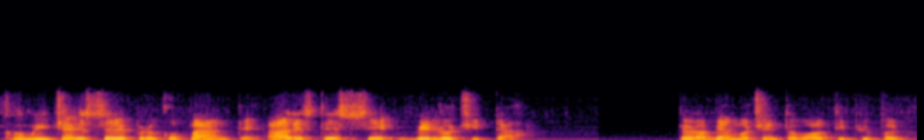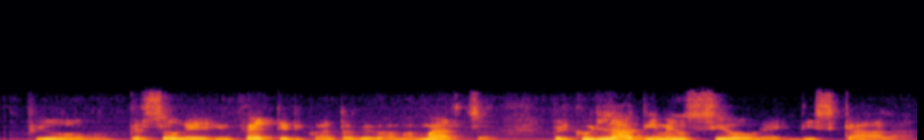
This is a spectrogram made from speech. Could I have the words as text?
comincia a essere preoccupante, ha le stesse velocità, però abbiamo 100 volte più, più persone infette di quanto avevamo a marzo, per cui la dimensione di scala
